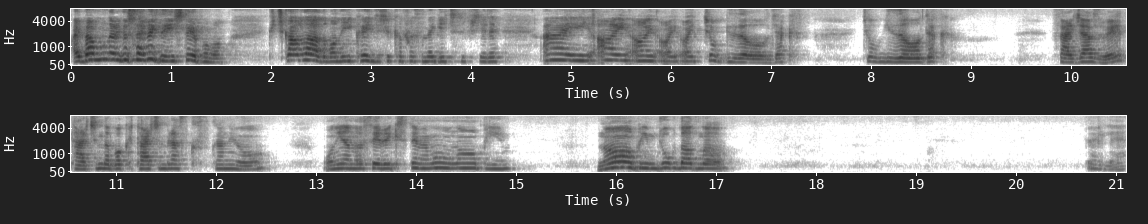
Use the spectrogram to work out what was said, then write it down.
Ay ben bunları göstermek de işte yapamam. Küçük havlu aldım onu yıkayınca şu kafasına geçirip şöyle. Ay ay ay ay ay çok güzel olacak. Çok güzel olacak. Sereceğiz böyle. Tarçın da bak Tarçın biraz kıskanıyor. Onun yanında sevmek istemem ama ne yapayım? Ne yapayım çok tatlı. Böyle.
